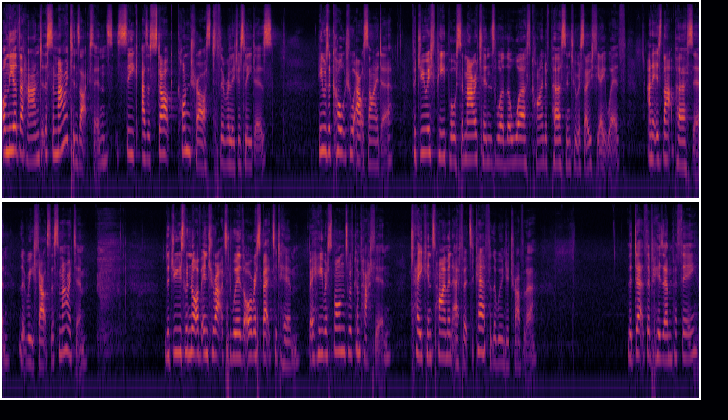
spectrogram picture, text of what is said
On the other hand, the Samaritan's actions seek as a stark contrast to the religious leaders. He was a cultural outsider, for Jewish people, Samaritans were the worst kind of person to associate with. And it is that person that reached out to the Samaritan. The Jews would not have interacted with or respected him, but he responds with compassion, taking time and effort to care for the wounded traveller. The depth of his empathy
